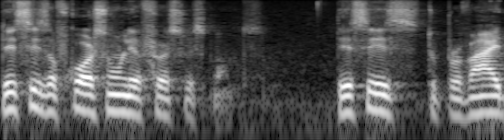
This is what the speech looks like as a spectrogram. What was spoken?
This is, of course, only a first response. This is to provide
